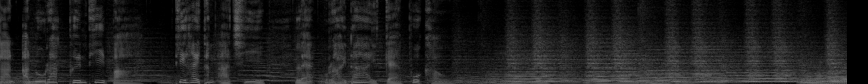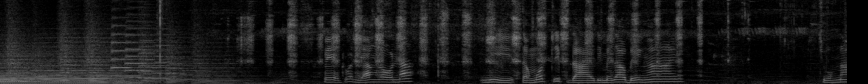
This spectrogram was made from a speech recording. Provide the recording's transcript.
การอนุรักษ์พื้นที่ป่าที่ให้ทั้งอาชีพ และรายได้แก่พวกเขา เปดวันยางเรานะนี่ทั้งหมดริบได้ที่ไม่ได้เบงง่าย ช่วงหน้า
